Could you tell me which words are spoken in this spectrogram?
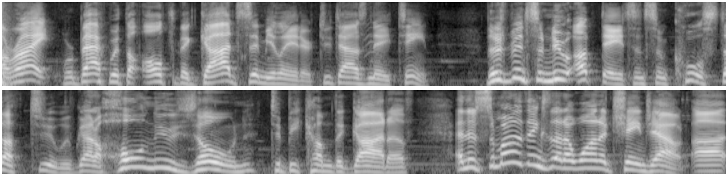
All right, we're back with the Ultimate God Simulator 2018. There's been some new updates and some cool stuff too. We've got a whole new zone to become the god of. And there's some other things that I want to change out. Uh,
